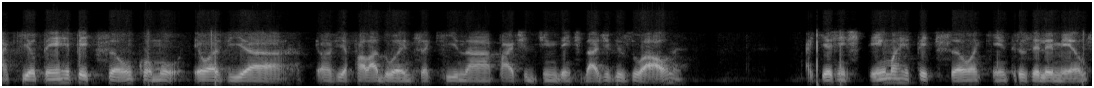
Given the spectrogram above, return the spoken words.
Aqui eu tenho repetição, como eu havia, eu havia falado antes aqui na parte de identidade visual, né? Aqui a gente tem uma repetição aqui entre os elementos,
